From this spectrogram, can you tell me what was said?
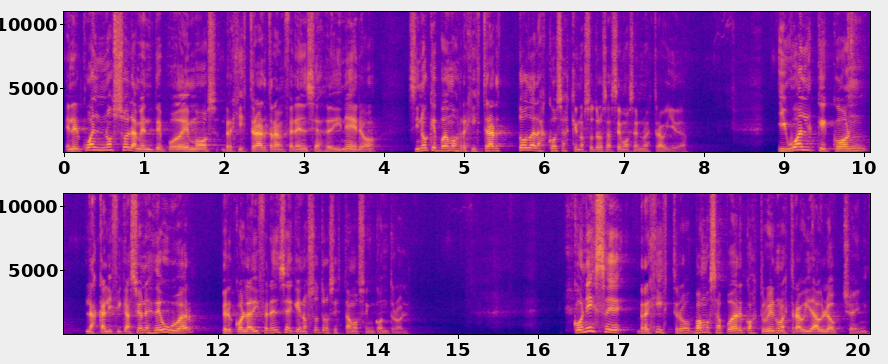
en el cual no solamente podemos registrar transferencias de dinero, sino que podemos registrar todas las cosas que nosotros hacemos en nuestra vida. Igual que con las calificaciones de Uber, pero con la diferencia de que nosotros estamos en control. Con ese registro vamos a poder construir nuestra vida blockchain.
